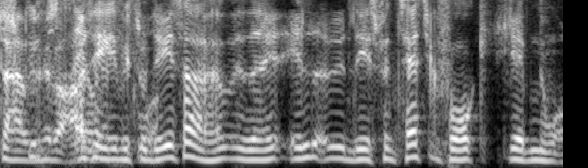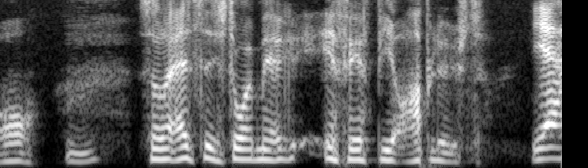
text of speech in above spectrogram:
også, skyldsdrevne hvis du læser, øh, læser Fantastic Four gennem nogle år, mm. så er der altid en historie med, at FF bliver opløst. Ja,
